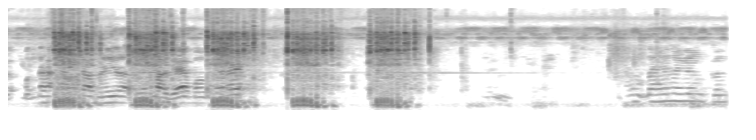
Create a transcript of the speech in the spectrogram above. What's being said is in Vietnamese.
bang dah kita beli lah ya bang ya Ang lahat na yung kan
